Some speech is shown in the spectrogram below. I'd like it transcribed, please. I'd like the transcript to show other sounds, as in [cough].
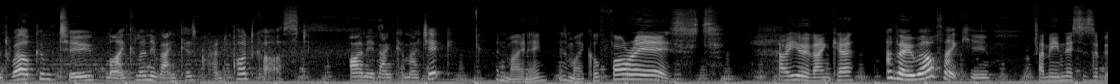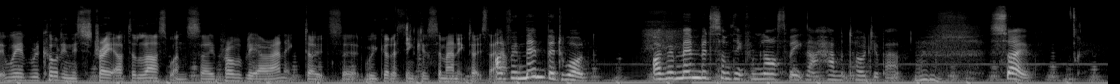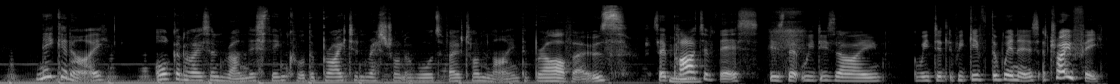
And welcome to Michael and Ivanka's Grand Podcast. I'm Ivanka Magic. And my name is Michael Forrest. How are you, Ivanka? I'm very well, thank you. I mean, this is a bit. We're recording this straight after the last one, so probably our anecdotes. Uh, we've got to think of some anecdotes that I've happened. remembered one. I've remembered something from last week that I haven't told you about. So, Nick and I organise and run this thing called the Brighton Restaurant Awards Vote Online, the Bravos. So part of this is that we design, we did, we give the winners a trophy.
